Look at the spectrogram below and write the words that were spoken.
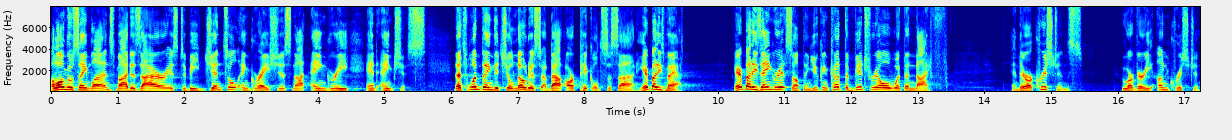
Along those same lines, my desire is to be gentle and gracious, not angry and anxious. That's one thing that you'll notice about our pickled society. Everybody's mad. Everybody's angry at something. You can cut the vitriol with a knife. And there are Christians who are very unchristian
